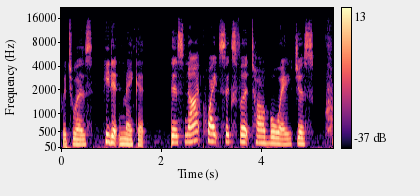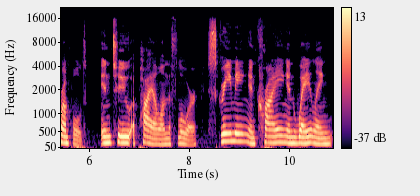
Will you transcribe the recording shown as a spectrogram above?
which was, he didn't make it. This not quite six foot tall boy just crumpled into a pile on the floor, screaming and crying and wailing,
